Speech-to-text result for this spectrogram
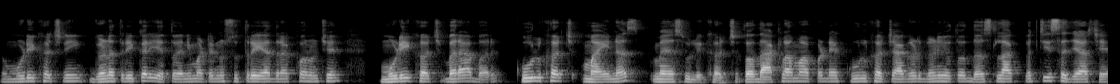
તો મૂડી ખર્ચની ગણતરી કરીએ તો એની માટેનું સૂત્ર યાદ રાખવાનું છે. મૂડી ખર્ચ બરાબર, કુલ ખર્ચ માઇનસ મહેસૂલી ખર્ચ. તો દાખલામાં આપણને કુલ ખર્ચ આગળ ગણ્યો તો દસ લાખ પચીસ હજાર છે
